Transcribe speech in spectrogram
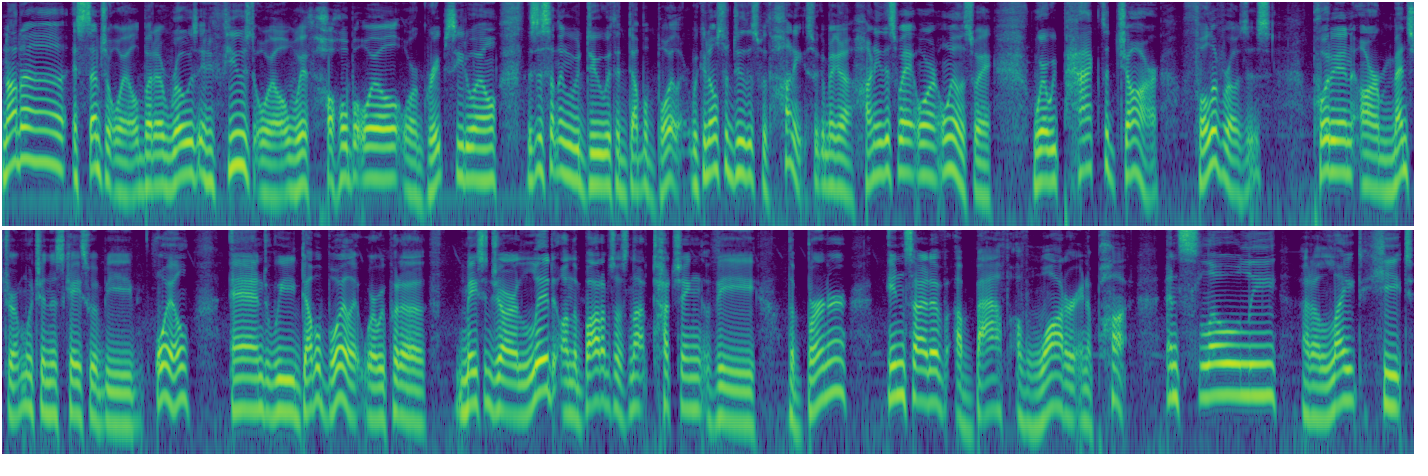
not a essential oil, but a rose infused oil with jojoba oil or grapeseed oil. This is something we would do with a double boiler. We can also do this with honey. So we can make a honey this way or an oil this way, where we pack the jar full of roses, put in our menstruum, which in this case would be oil, and we double boil it where we put a mason jar lid on the bottom so it's not touching the, the burner inside of a bath of water in a pot and slowly at a light heat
